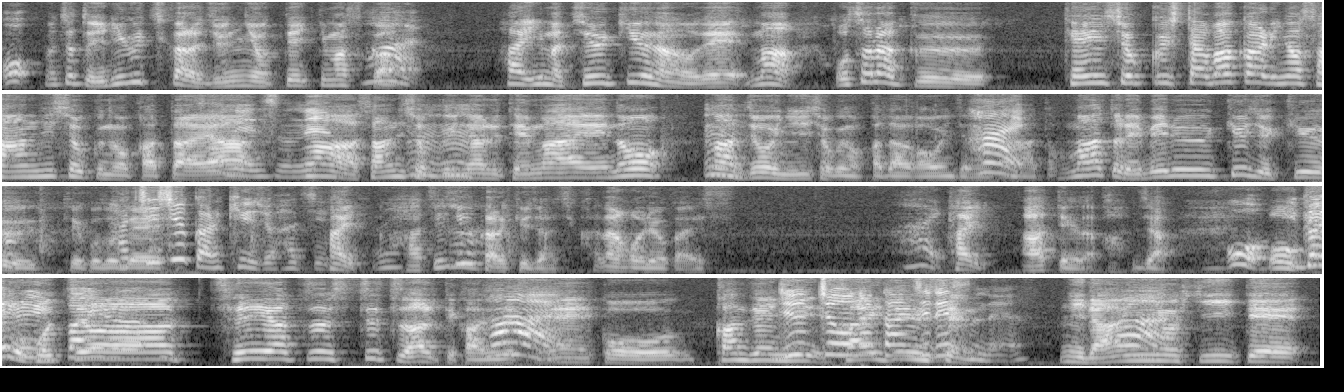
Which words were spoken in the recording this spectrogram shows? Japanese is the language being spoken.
お。まあちょっと入り口から順に寄っていきますか。はい。はい、今中級なのでまあおそらく転職したばかりの三次職の方や、ね。まあ三次職になる手前の、うんまあ上位二次職の方が多いんじゃないかなと、まああとレベル99っていうことで。80から98ですね。はい80から98なるほど了解です。はい。はいあってくだか。じゃあ。おお結構こっちは制圧しつつあるって感じですね、はこう完全に順調な感じです最前ね線にラインを引いて、ひ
